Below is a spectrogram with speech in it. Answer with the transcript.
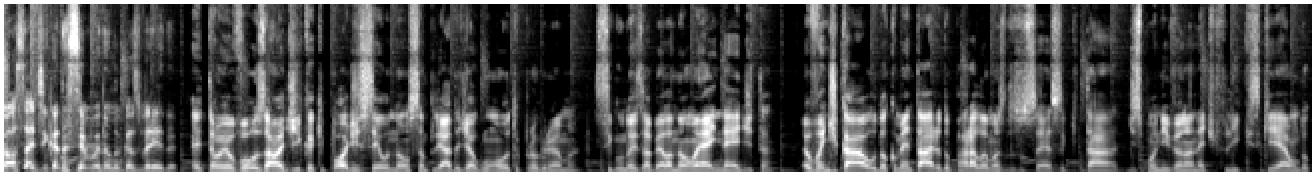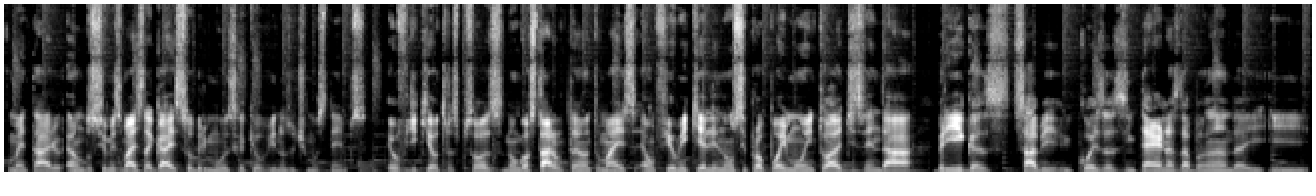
Qual a sua dica da semana, Lucas Breda? Então, eu vou usar uma dica que pode ser ou não sampleada de algum outro programa. Segundo a Isabela, não é inédita. Eu vou indicar o documentário do Paralamas do Sucesso que tá disponível na Netflix, que é um documentário, é um dos filmes mais legais sobre música que eu vi nos últimos tempos. Eu vi que outras pessoas não gostaram tanto, mas é um filme que ele não se propõe muito a desvendar brigas, sabe? Coisas internas da banda e, e,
